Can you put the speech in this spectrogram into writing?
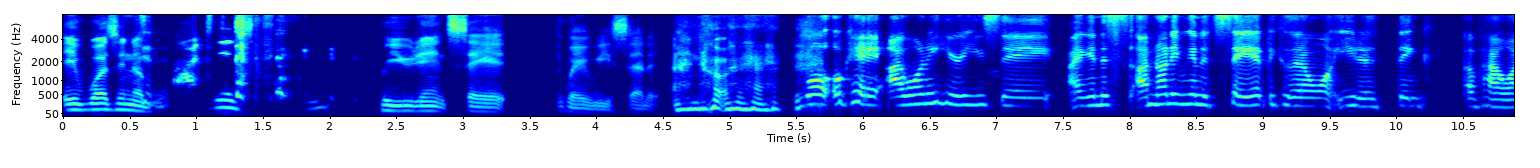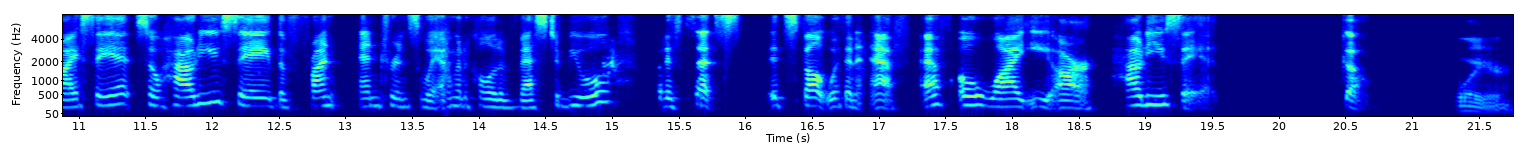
it wasn't a but you didn't say it the way we said it. I know that. Well, okay. I want to hear you say. I'm gonna. I'm not even gonna say it because I don't want you to think of how I say it. So, how do you say the front entrance way? I'm gonna call it a vestibule, but it's that's it's spelled with an F. F O Y E R. How do you say it? Go. Warrior.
